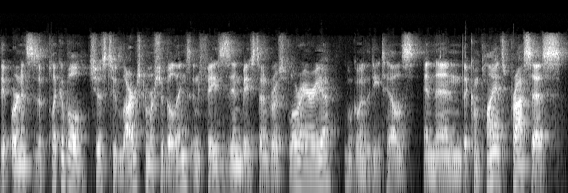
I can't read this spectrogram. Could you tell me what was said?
The ordinance is applicable just to large commercial buildings and phases in based on gross floor area. We'll go into the details. And then the compliance process,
